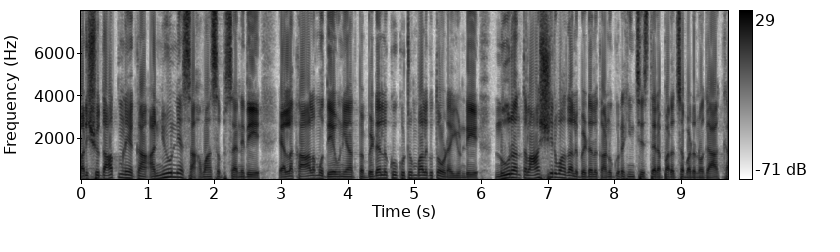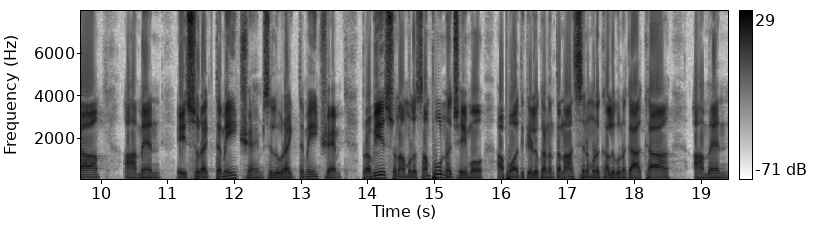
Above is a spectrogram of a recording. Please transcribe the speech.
పరిశుద్ధాత్మని యొక్క అన్యోన్య సహవాసపు సన్నిధి ఎల్లకాలము దేవుని ఆత్మ బిడ్డలకు కుటుంబాలకు తోడయుండి నూరంతల ఆశీర్వాదాలు బిడ్డలకు అనుగ్రహించి స్థిరపరచబడునుగాక. ఆమెన్. యేసు రక్తమే క్షయం సిలువ రక్తమే క్షయం. ప్రవేశనాములు సంపూర్ణ జయము అపవాది క్రియలకు అనంత నాశనమును కలుగునుగాక. ఆమెన్.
